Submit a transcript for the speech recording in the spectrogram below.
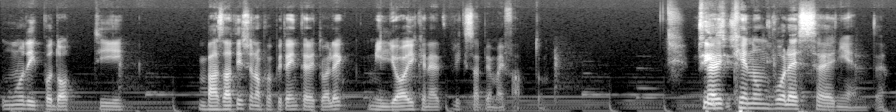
uno dei prodotti basati su una proprietà intellettuale migliori che Netflix abbia mai fatto. Sì, perché sì, sì. non vuole essere niente.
